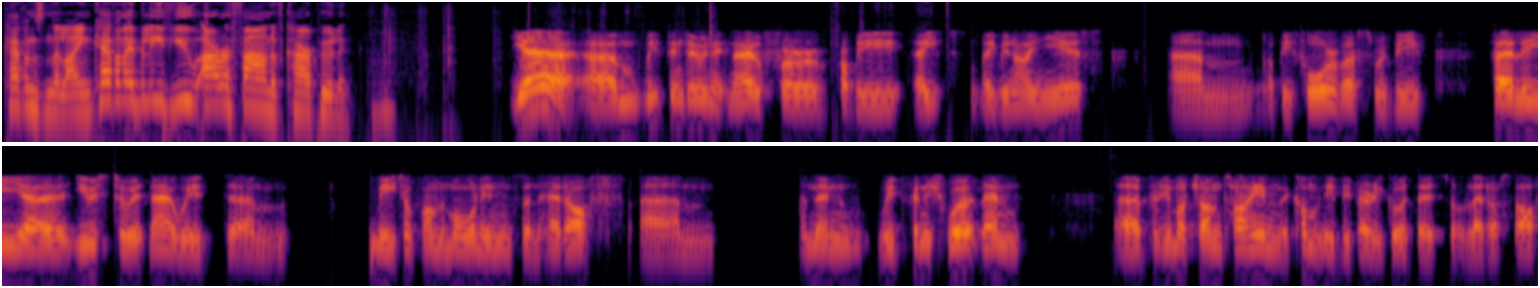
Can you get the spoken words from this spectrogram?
Kevin's in the line. Kevin, I believe you are a fan of carpooling. Yeah, um, we've been doing it now for probably eight, maybe nine years. Um, there'll be four of us. We'd be fairly uh, used to it now. We'd um, meet up on the mornings and head off, um, and then we'd finish work then uh, pretty much on time. The company would be very good. They'd sort of let us off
